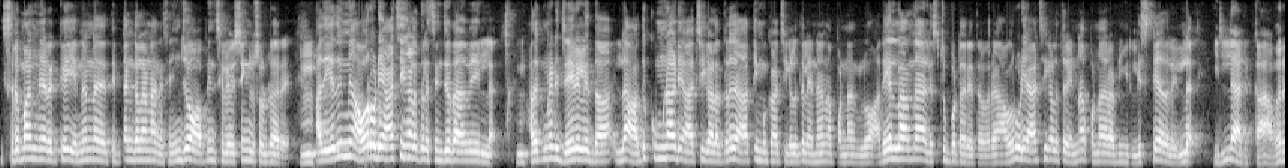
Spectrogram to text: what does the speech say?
சிறுபான்மையருக்கு என்னென்ன திட்டங்கள்லாம் நாங்க செஞ்சோம் அப்படின்னு சில விஷயங்கள் சொல்றாரு. அது எதுவுமே அவருடைய ஆட்சி காலத்துல செஞ்சதாவே இல்ல. அதுக்கு முன்னாடி ஜெயலலிதா இல்ல அதுக்கு முன்னாடி ஆட்சி காலத்துல அதிமுக ஆட்சி காலத்துல என்னென்ன பண்ணாங்களோ அதையெல்லாம் தான் லிஸ்ட் போட்டாரே தவிர அவருடைய ஆட்சி காலத்துல என்ன பண்ணாரு அப்படிங்கிற லிஸ்டே அதுல இல்ல இல்ல அதுக்கா அவரு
